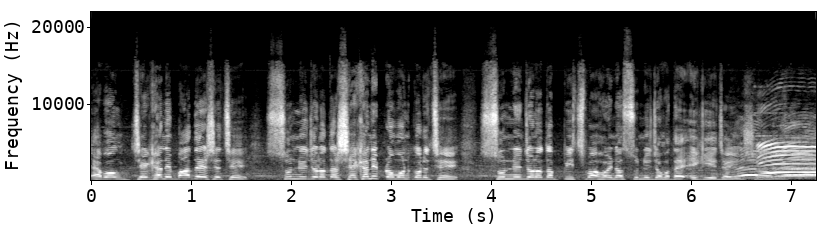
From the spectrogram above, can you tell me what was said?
এবং যেখানে বাদে এসেছে সুন্নি জনতা সেখানেই প্রমাণ করেছে। সুন্নি জনতা পিছপা হয় না সুন্নি জনতা এগিয়ে যায় ইনশাআল্লাহ।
